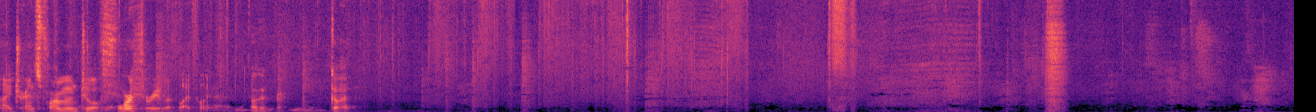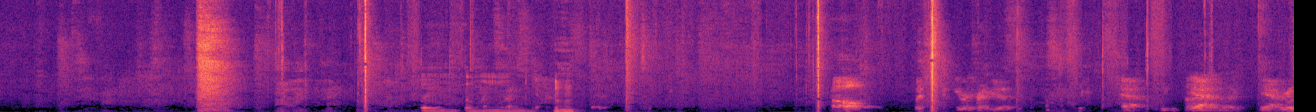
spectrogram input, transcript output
I transform him to a 4 3 with lifelink. Okay. Go ahead. Play the land. Oh, but you were trying to do this. Yeah, yeah, yeah.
